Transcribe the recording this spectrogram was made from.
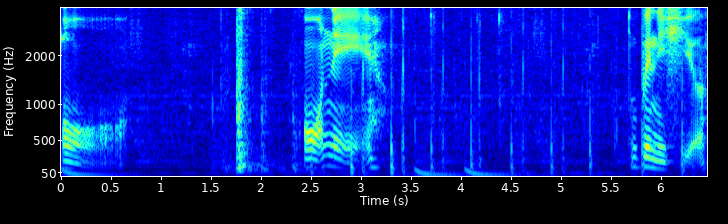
Oh. Oh, nee. Wo bin ich hier?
